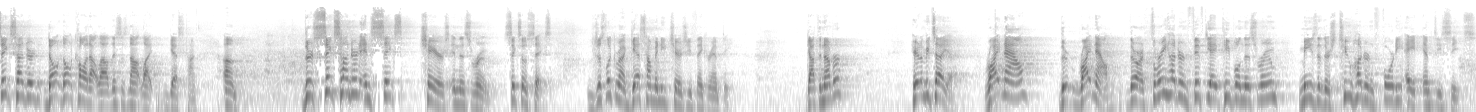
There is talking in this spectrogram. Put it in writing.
600, don't, don't call it out loud. This is not like guest time. Um, there's 606 chairs in this room. 606. Just look around. Guess how many chairs you think are empty. Got the number? Here, let me tell you. Right now, there, right now, there are 358 people in this room, means that there's 248 empty seats.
